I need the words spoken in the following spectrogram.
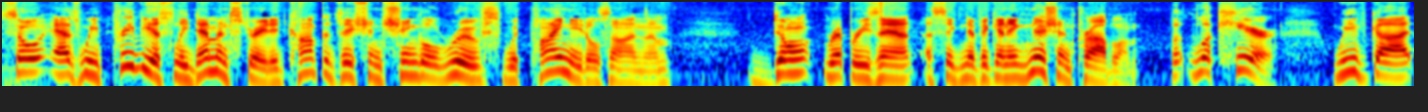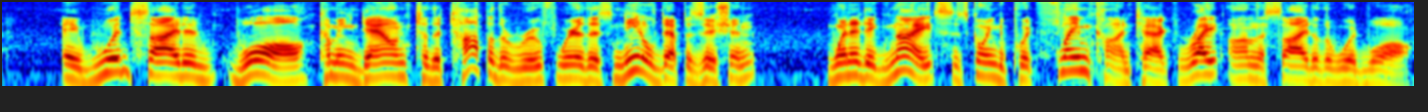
So as we previously demonstrated, composition shingle roofs with pine needles on them don't represent a significant ignition problem. But look here, we've got a wood-sided wall coming down to the top of the roof where this needle deposition when it ignites, is going to put flame contact right on the side of the wood wall.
